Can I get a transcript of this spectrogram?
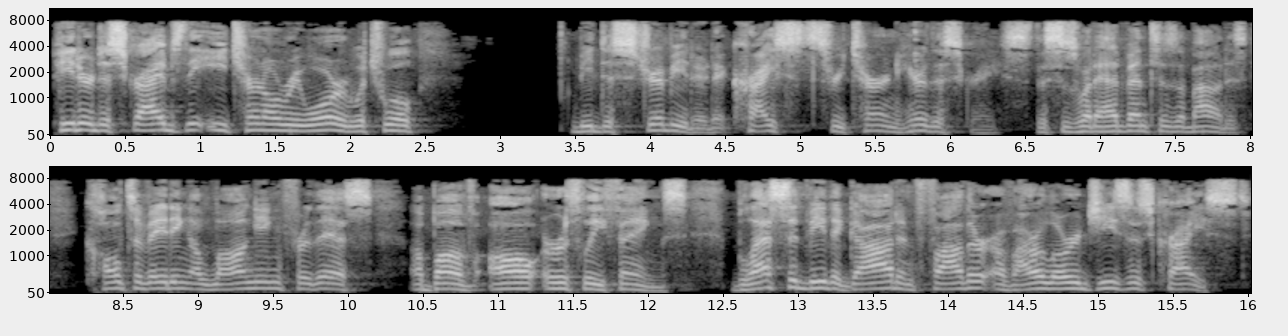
Peter describes the eternal reward which will be distributed at Christ's return. Hear this grace. This is what Advent is about, is cultivating a longing for this above all earthly things. Blessed be the God and Father of our Lord Jesus Christ.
